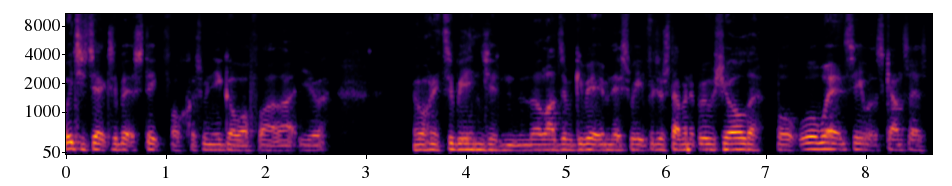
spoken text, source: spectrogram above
which he takes a bit of stick for because when you go off like that, you wanted to be injured, and the lads have given him this week for just having a bruised shoulder. But we'll wait and see what the scan says.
